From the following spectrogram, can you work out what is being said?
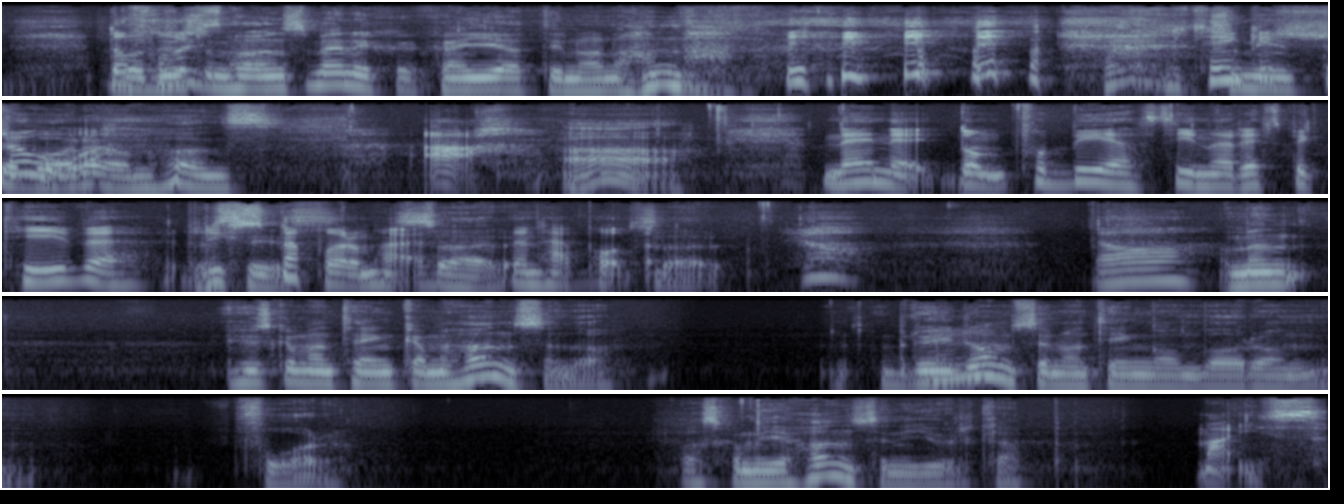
De vad du väl- som hönsmänniska kan ge till någon annan. Du Som tänker inte så. bara om höns. Ah, Ah, nej, nej, de får be sina respektive Precis, lyssna på de här, den här podden. Ja, Ja, Men hur ska man tänka med hönsen då? Bryr Mm. de sig någonting om vad de får? Vad ska man ge hönsen i julklapp? Majs,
